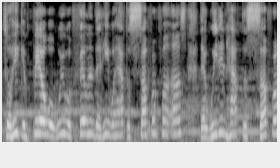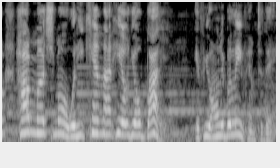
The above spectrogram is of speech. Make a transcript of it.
so he can feel what we were feeling that he would have to suffer for us that we didn't have to suffer. How much more would he cannot heal your body if you only believe him today?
